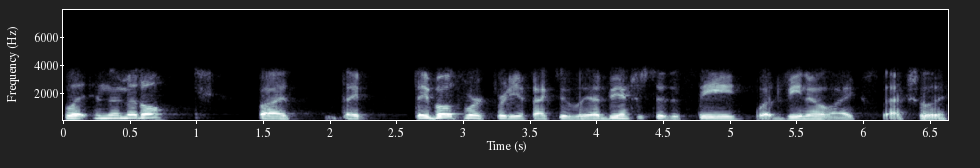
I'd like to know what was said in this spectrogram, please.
slit in the middle, but they they both work pretty effectively. I'd be interested to see what Venu likes actually.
